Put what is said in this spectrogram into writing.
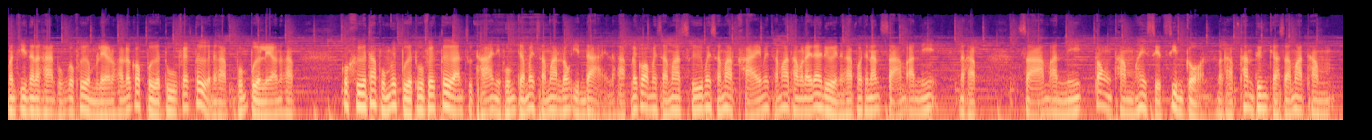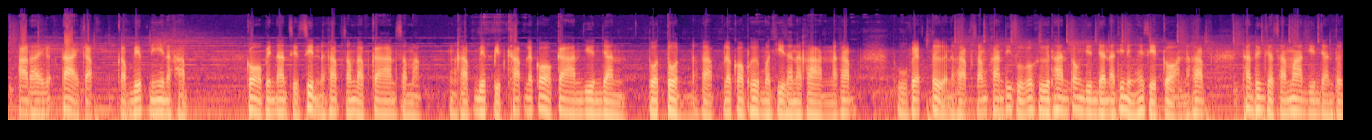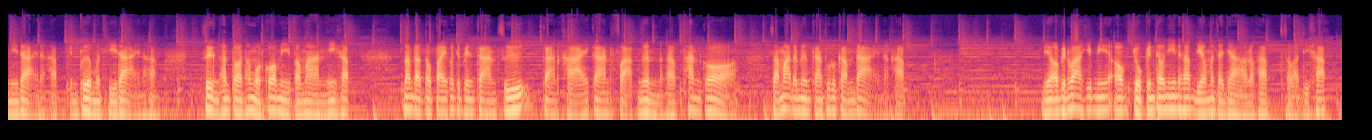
บัญชีธนาคารผมก็เพิ่มแล้วนะครับ แล้วก็เปิด two factor นะครับ ผมเปิดแล้วนะครับ ก็คือถ้าผมไม่เปิด two factor อันสุดท้ายนี่ผมจะไม่สามารถล็อกอินได้นะครับ แล้วก็ไม่สามารถซื้อไม่สามารถขายไม่สามารถทำอะไรได้เลยนะครับ เพราะฉะนั้น 3 อันนี้นะครับ 3 อันนี้ต้องทำให้เสร็จสิ้นก่อนนะครับ ท่านถึงจะสามารถทำอะไรได้กับกับเว็บนี้นะครับ ก็เป็นอันเสร็จสิ้นนะครับสำหรับการสมัครนะครับเว็บปิดครับแล้วก็การยืนยันตัวตนนะครับแล้วก็เพิ่มบัญชีธนาคารนะครับ two factor นะครับสำคัญที่สุดก็คือท่านต้องยืนยันอันที่หนึ่งให้เสร็จก่อนนะครับ ท่านถึงจะสามารถยืนยันตัวนี้ได้นะครับ เป็นเพิ่มบัญชีได้นะครับ ซึ่งขั้นตอนทั้งหมดก็มีประมาณนี้ครับลำดับต่อไปก็จะเป็นการซื้อการขายการฝากเงินนะครับ ท่านก็สามารถดำเนินการธุรกรรมได้นะครับ เดี๋ยวเอาเป็นว่าคลิปนี้เอาจบเป็นเท่านี้นะครับ เดี๋ยวมันจะยาวนะครับ สวัสดีครับ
